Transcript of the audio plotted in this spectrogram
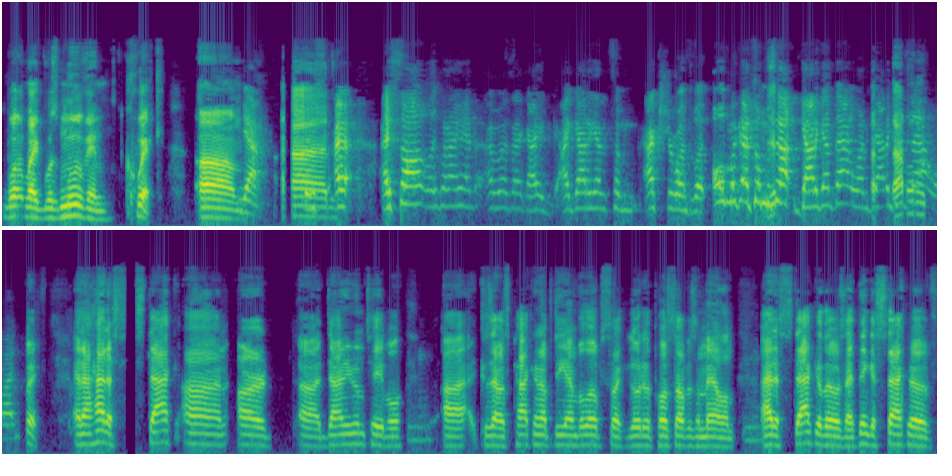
what like was moving quick um yeah. had, I, I saw it like when I had I was like I, I gotta get some extra ones but oh my god it's almost Yeah. out gotta get that one gotta That get that one Quick. and I had a stack on our uh, dining room table because I was packing up the envelopes so I could go to the post office and mail them. Mhm. I had a stack of those. I think a stack of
